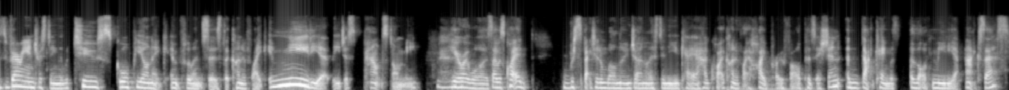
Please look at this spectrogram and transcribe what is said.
it's very interesting. There were two scorpionic influences that kind of like immediately just pounced on me. Here I was. I was quite a respected and well-known journalist in the UK. I had quite a kind of like high profile position and that came with a lot of media access.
